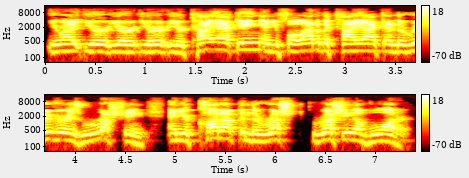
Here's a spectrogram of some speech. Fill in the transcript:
You're right. You're you're you're you're kayaking and you fall out of the kayak and the river is rushing and you're caught up in the rush rushing of water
